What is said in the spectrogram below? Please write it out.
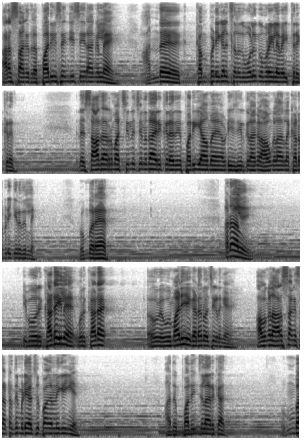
அரசாங்கத்தில் பதிவு செஞ்சு செய்கிறாங்கல்ல அந்த கம்பெனிகள் சிலது ஒழுங்குமுறையில் வைத்திருக்கிறது. இந்த சாதாரணமாக சின்ன சின்னதாக இருக்கிறது பரியாம அப்படி இருக்கிறாங்க அவங்களாம் அதெல்லாம் கடைபிடிக்கிறது இல்லை. ரொம்ப ரேர் ஆனால் இப்போ ஒரு கடையில் ஒரு கடை ஒரு ஒரு மளிகை கடைன்னு வச்சுக்கிடுங்க. அவங்கள அரசாங்க சட்டத்தின்படி வச்சுருப்பாங்கன்னு நினைக்கிறீங்க? அது பதிஞ்செலாம் இருக்காது. ரொம்ப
